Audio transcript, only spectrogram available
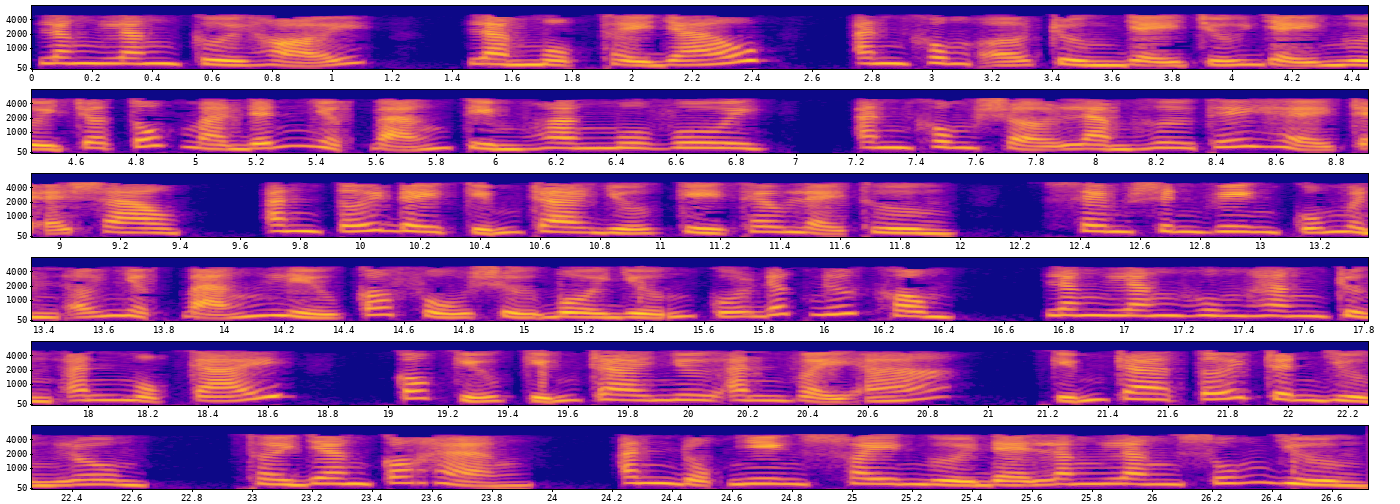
lăng lăng cười hỏi, làm một thầy giáo, anh không ở trường dạy chữ dạy người cho tốt mà đến Nhật Bản tìm hoang mua vui, anh không sợ làm hư thế hệ trẻ sao, anh tới đây kiểm tra giữa kỳ theo lệ thường, xem sinh viên của mình ở Nhật Bản liệu có phụ sự bồi dưỡng của đất nước không, lăng lăng hung hăng trừng anh một cái, có kiểu kiểm tra như anh vậy á, kiểm tra tới trên giường luôn, thời gian có hạn, anh đột nhiên xoay người đè lăng lăng xuống giường,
